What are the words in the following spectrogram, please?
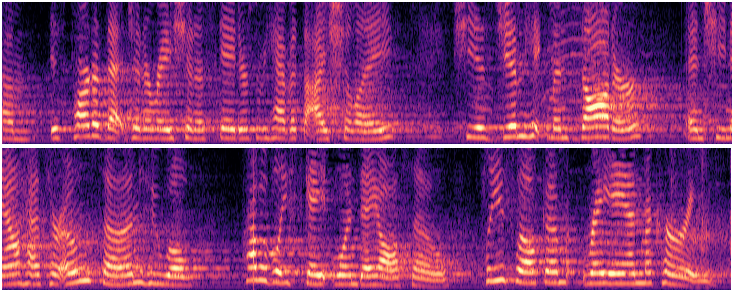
um, is part of that generation of skaters we have at the Ice Chalet. She is Jim Hickman's daughter, and she now has her own son who will probably skate one day also. Please welcome Rae Ann McCurry.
